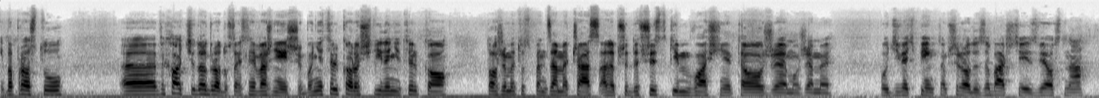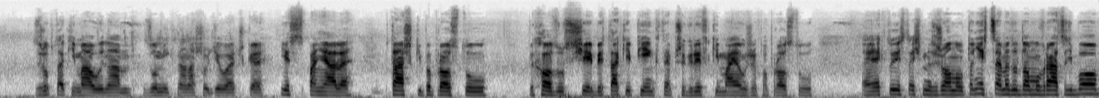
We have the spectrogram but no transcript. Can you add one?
i po prostu wychodźcie do ogrodów, to jest najważniejsze, bo nie tylko rośliny, nie tylko to, że my tu spędzamy czas, ale przede wszystkim właśnie to, że możemy podziwiać piękno przyrody. Zobaczcie, jest wiosna, zrób taki mały nam zoomik na naszą działeczkę, jest wspaniale, ptaszki po prostu wychodzą z siebie, takie piękne przygrywki mają, że po prostu e, jak tu jesteśmy z żoną, to nie chcemy do domu wracać, bo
